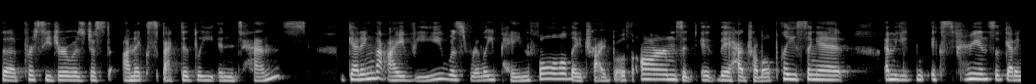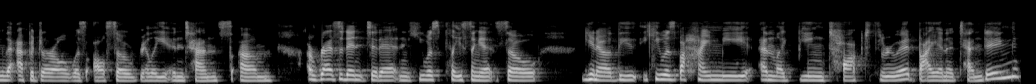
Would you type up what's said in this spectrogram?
the procedure was just unexpectedly intense. Getting the IV was really painful. They tried both arms, it, it, they had trouble placing it. And the experience of getting the epidural was also really intense. Um, a resident did it and he was placing it. So, you know, the, he was behind me and like being talked through it by an attending.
